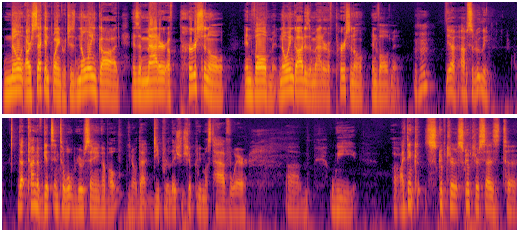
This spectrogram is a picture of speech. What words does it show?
knowing our second point, which is knowing God is a matter of personal involvement. Knowing God is a matter of personal involvement. Yeah, absolutely. That kind of gets into what we were saying about you know that deep relationship we must have, where um, we, uh, I think scripture scripture says to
